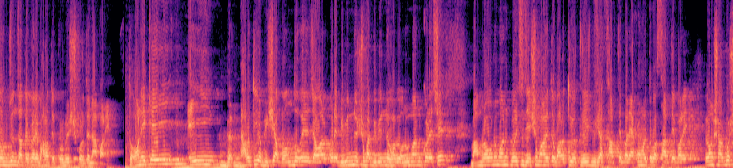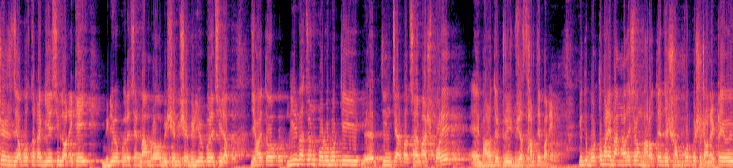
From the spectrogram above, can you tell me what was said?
লোকজন যাতে করে ভারতে প্রবেশ করতে না পারে। তো অনেকেই এই ভারতীয় ভিসা বন্ধ হয়ে যাওয়ার পরে বিভিন্ন সময় বিভিন্নভাবে অনুমান করেছে। আমরা অনুমান করেছি যে সময় হয়তো ভারতীয় টুরিস্ট ভিসা ছাড়তে পারে, এখন হয়তো বা ছাড়তে পারে। এবং সর্বশেষ যে অবস্থাটা গিয়েছিল, অনেকেই ভিডিও করেছেন বা আমরাও বিষয়ে বিষয়ে ভিডিও করেছিলাম যে হয়তো নির্বাচন পরবর্তী তিন, চার বা ছয় মাস পরে ভারতীয় টুরিস্ট ভিসা ছাড়তে পারে। কিন্তু বর্তমানে বাংলাদেশ এবং ভারতের যে সম্পর্ক, সেটা অনেকটাই ওই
